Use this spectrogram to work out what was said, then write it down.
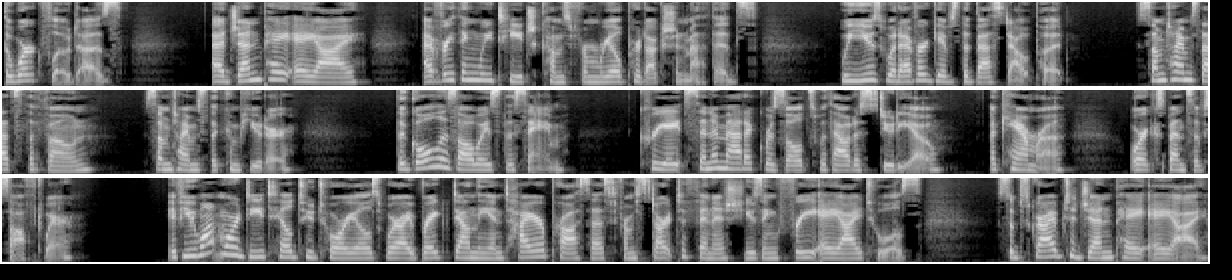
The workflow does. At GenPay AI, everything we teach comes from real production methods. We use whatever gives the best output. Sometimes that's the phone, sometimes the computer. The goal is always the same. Create cinematic results without a studio, a camera, or expensive software. If you want more detailed tutorials where I break down the entire process from start to finish using free AI tools, subscribe to GenPay AI.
